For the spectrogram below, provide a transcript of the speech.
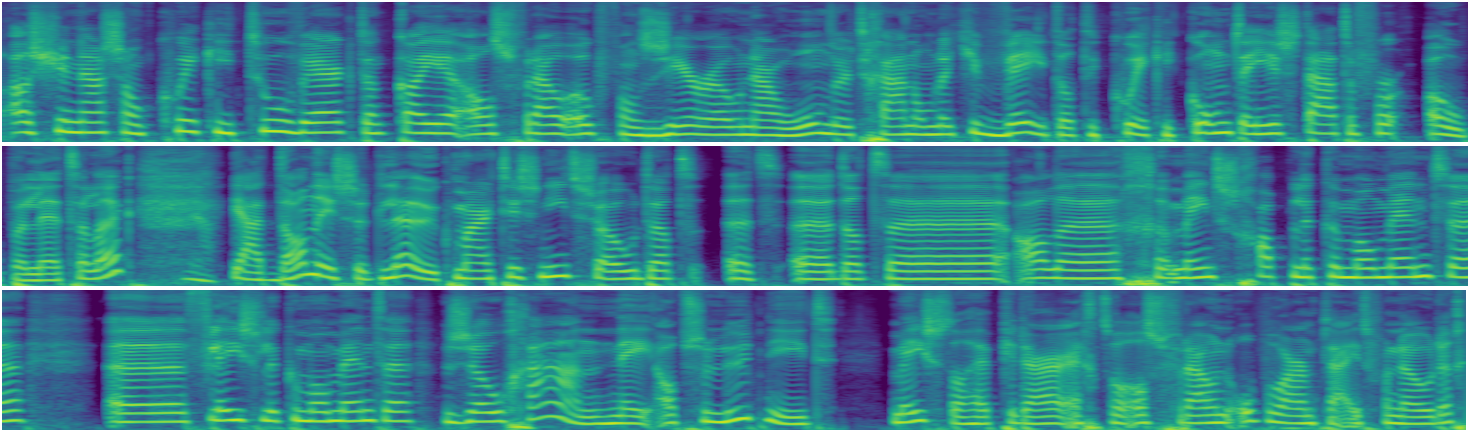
als je naar zo'n quickie toe werkt, dan kan je als vrouw ook van zero naar 100 gaan, omdat je weet dat die quickie komt en je staat ervoor open, letterlijk. Ja, ja dan is het leuk. Maar het is niet zo dat, het, uh, dat uh, alle gemeenschappelijke momenten, uh, vleeselijke momenten zo gaan. Nee, absoluut niet. Meestal heb je daar echt wel als vrouw een opwarmtijd voor nodig.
